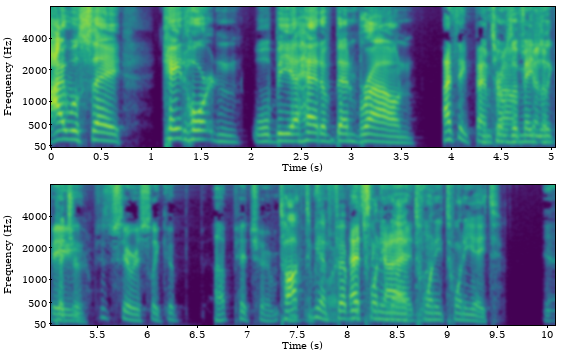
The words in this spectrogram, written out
I will say Cade Horton will be ahead of Ben Brown. I think Ben in terms Brown's of major league pitcher. seriously good uh, pitcher. Talk to me on. February That's the 29th, 2028. like.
